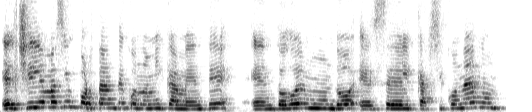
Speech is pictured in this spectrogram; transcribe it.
El chile más importante económicamente en todo el mundo es el Capsiconanum,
